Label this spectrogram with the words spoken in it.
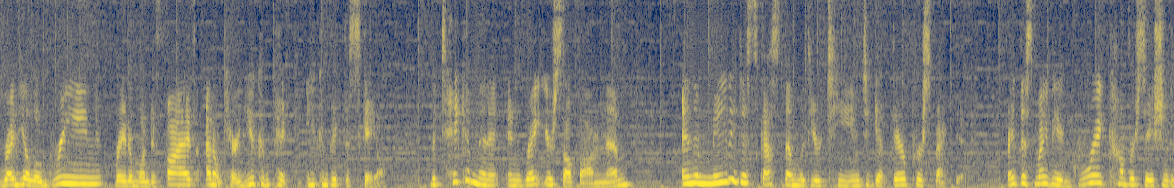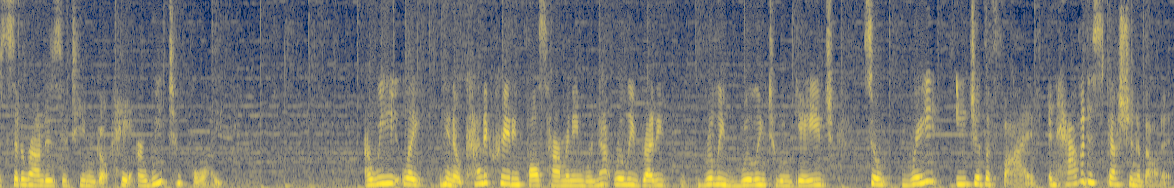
red, yellow, green, rate them one to five. I don't care. You can pick you can pick the scale. But take a minute and rate yourself on them and then maybe discuss them with your team to get their perspective. Right? This might be a great conversation to sit around as a team and go, hey, are we too polite? Are we like, you know, kind of creating false harmony? We're not really ready, really willing to engage. So rate each of the five and have a discussion about it.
